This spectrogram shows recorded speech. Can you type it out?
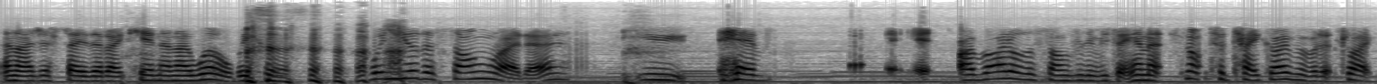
and I just say that I can and I will because when you're the songwriter, you have. I write all the songs and everything, and it's not to take over, but it's like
